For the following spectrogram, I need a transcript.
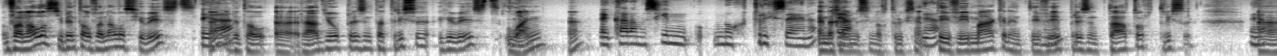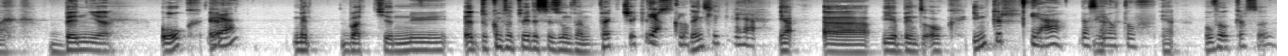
van alles. Je bent al van alles geweest. Ja. Hè? Je bent al uh, radiopresentatrice geweest, lang. Hè? En ik ga dat misschien nog terug zijn. Hè? En dat ga ja. je misschien nog terug zijn. Ja. TV-maker en tv-presentator, Trisse. Ja. Uh, ben je ook. Hè? Ja. Met wat je nu... Er komt een tweede seizoen van Fact Checkers, Ja, klopt. denk ik. Ja. Ja, uh, je bent ook imker. ja, dat is heel tof. Ja. Hoeveel kassen?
